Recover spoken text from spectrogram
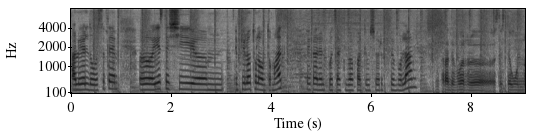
a lui L200 uh, este și um, pilotul automat pe care îl poți activa foarte ușor pe volan. Într-adevăr, ăsta este un,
